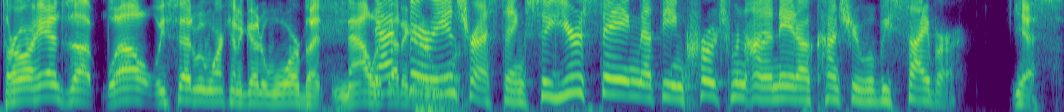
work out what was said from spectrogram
throw our hands up. Well, we said we weren't going to go to war, but now we got to go to war. That's very interesting. So you're saying that the encroachment on a NATO country will be cyber, Yes.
